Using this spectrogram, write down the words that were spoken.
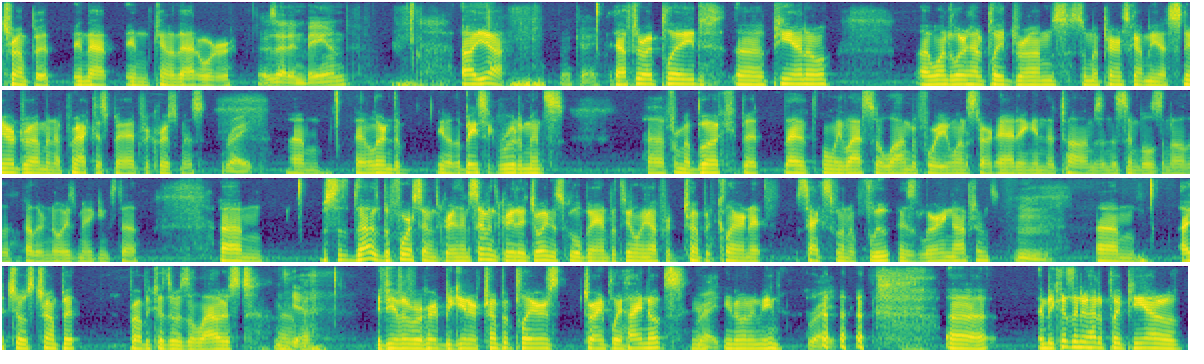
trumpet in that in kind of that order. Is that in band? Uh, yeah. Okay. After I played uh, piano, I wanted to learn how to play drums, so my parents got me a snare drum and a practice pad for Christmas. Right. Um, and I learned the you know the basic rudiments uh, from a book, but that only lasts so long before you want to start adding in the toms and the cymbals and all the other noise making stuff. Um, so that was before seventh grade. Then seventh grade, I joined the school band, but they only offered trumpet, clarinet, saxophone, and flute as learning options. Hmm. Um, I chose trumpet probably because it was the loudest. Um, yeah. If you've ever heard beginner trumpet players try and play high notes, you- Right. You know what I mean? Right. uh, and because I knew how to play piano,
